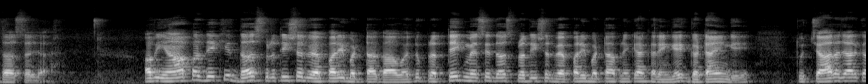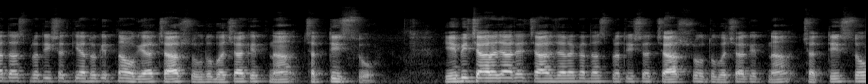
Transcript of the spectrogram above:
दस हज़ार। अब यहाँ पर देखिए, दस प्रतिशत व्यापारी बट्टा कहा हुआ है। तो प्रत्येक में से दस प्रतिशत व्यापारी बट्टा अपने क्या करेंगे? घटाएँगे। तो चार हज़ार का दस प्रतिशत किया तो कितना हो गया? चार सौ। तो बचा कितना? छत्तीस सौ। ये भी चार हज़ार है, चार हज़ार का दस प्रतिशत चार सौ तो बचा कितना? छत्तीस सौ।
